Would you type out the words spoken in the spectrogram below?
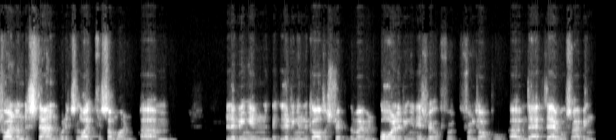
try and understand what it's like for someone um, living in living in the Gaza Strip at the moment, or living in Israel, for for example. Um, they're they're also having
